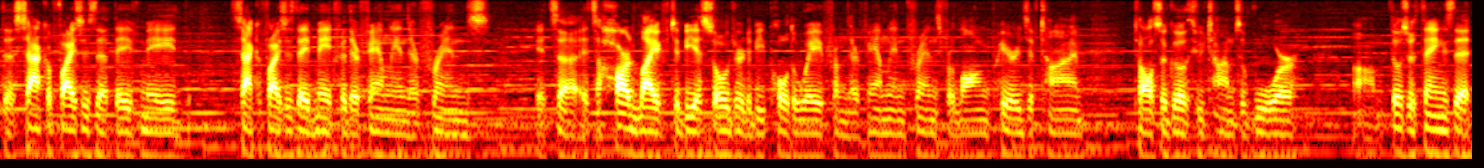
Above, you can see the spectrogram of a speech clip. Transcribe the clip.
the sacrifices that they've made, sacrifices they've made for their family and their friends. It's a, it's a hard life to be a soldier, to be pulled away from their family and friends for long periods of time, to also go through times of war. Um, those are things that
